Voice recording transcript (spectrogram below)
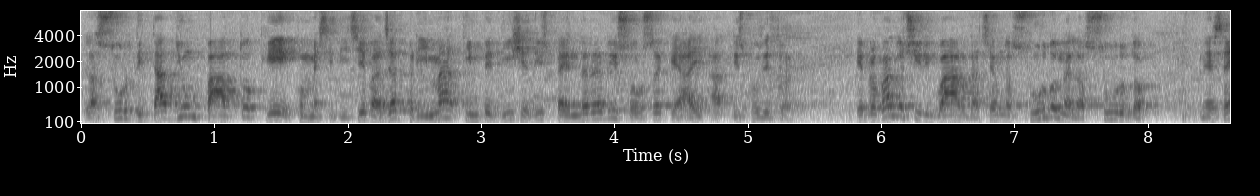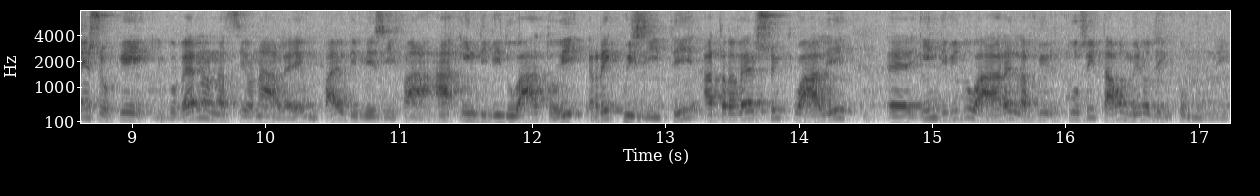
l'assurdità di un patto che come si diceva già prima ti impedisce di spendere risorse che hai a disposizione e per quanto ci riguarda c'è un assurdo nell'assurdo, nel senso che il governo nazionale un paio di mesi fa ha individuato i requisiti attraverso i quali eh, individuare la virtuosità o meno dei comuni.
